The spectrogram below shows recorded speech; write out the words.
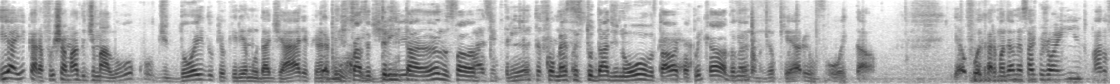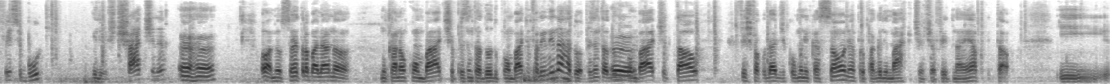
e aí, cara, fui chamado de maluco, de doido, que eu queria mudar de área, que eu era É, quase sucedido, 30 anos, fala, quase 30. falei, começa a "Mas estudar de novo e tal, é, É. complicado, eu falei, né? não, mas eu quero, eu vou e tal. E aí eu fui, cara, mandei uma mensagem pro Joinha lá no Facebook, aquele chat, né? Aham. Ó, meu sonho é trabalhar no, no canal Combate, apresentador do Combate. Eu falei nem narrador, apresentador É. do Combate e tal. Fiz faculdade de comunicação, né? Propaganda e marketing eu tinha feito na época e tal. E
